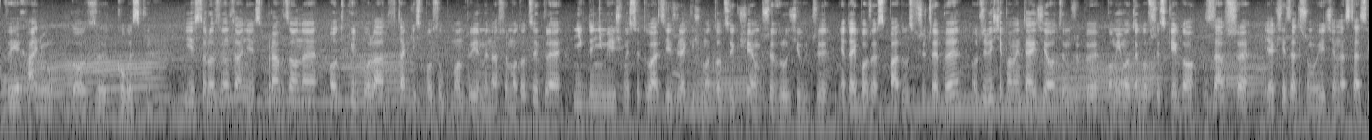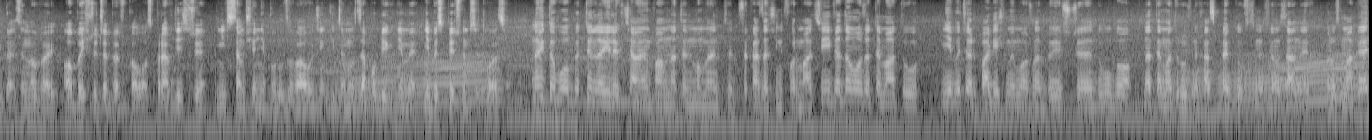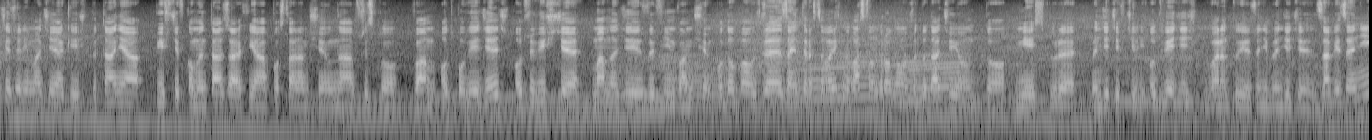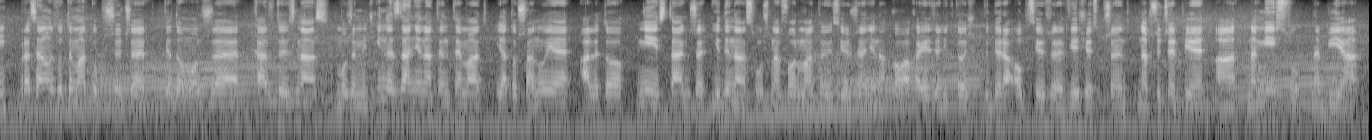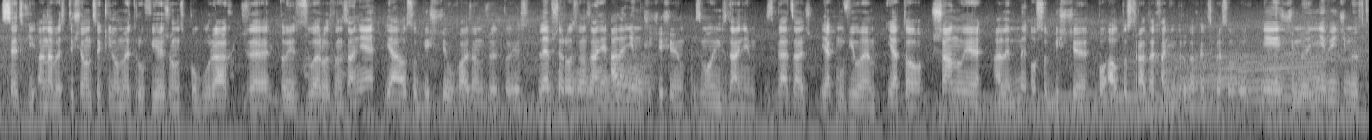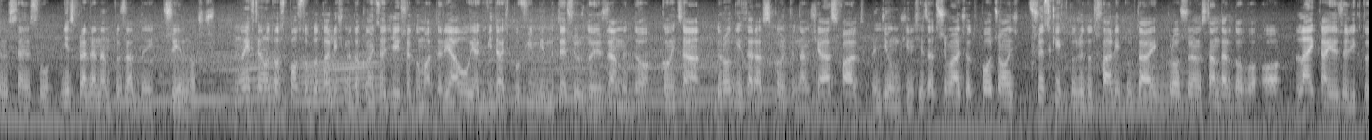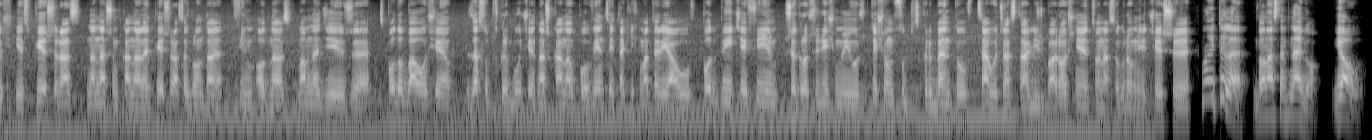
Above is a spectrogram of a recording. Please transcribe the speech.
wyjechaniu go z kołyski. Jest to rozwiązanie sprawdzone. Od kilku lat w taki sposób montujemy nasze motocykle. Nigdy nie mieliśmy sytuacji, że jakiś motocykl się przewrócił, czy nie daj Boże spadł z przyczepy. Oczywiście pamiętajcie o tym, żeby pomimo tego wszystkiego zawsze jak się zatrzymujecie na stacji benzynowej, obejść przyczepę w koło, sprawdzić, czy nic tam się nie poluzowało. Dzięki temu zapobiegniemy niebezpiecznym sytuacjom. No i to byłoby tyle, ile chciałem Wam na ten moment przekazać informacji. Wiadomo, że tematu nie wyczerpaliśmy, można by jeszcze długo na temat różnych aspektów z tym związanych rozmawiać. Jeżeli macie jakieś pytania, piszcie w komentarzach, ja postaram się na wszystko Wam odpowiedzieć. Oczywiście mam nadzieję, że film Wam się podobał, że zainteresowaliśmy Was tą drogą, że dodacie ją do miejsc, które będziecie chcieli odwiedzić. Gwarantuję, że nie będziecie zawiedzeni. Wracając do tematu przyczep, wiadomo, że każdy z nas może mieć inne zdanie na ten temat. Ja to szanuję, ale to nie jest tak, że jedyna słuszna forma to jest na kołach, a jeżeli ktoś wybiera opcję, że wiezie sprzęt na przyczepie, a na miejscu nabija setki, a nawet tysiące kilometrów jeżdżąc po górach, że to jest złe rozwiązanie. Ja osobiście uważam, że to jest lepsze rozwiązanie, ale nie musicie się z moim zdaniem zgadzać. Jak mówiłem, ja to szanuję, ale my osobiście po autostradach ani drogach ekspresowych nie jeździmy, nie widzimy w tym sensu, nie sprawia nam to żadnej przyjemności. No i w ten oto sposób dotarliśmy do końca dzisiejszego materiału. Jak widać po filmie, my też już dojeżdżamy do końca drogi, zaraz skończy nam się asfalt, będziemy musieli się zatrzymać, odpocząć. Wszystkich, którzy dotrwali tutaj, proszę standardowo o lajka, jeżeli ktoś jest pierwszy raz na naszym kanale, pierwszy raz ogląda film od nas. Mam nadzieję, że spodobało się. Zasubskrybujcie nasz kanał po więcej takich materiałów. Podbijcie film. Przekroczyliśmy już 1000 subskrybentów. Cały czas ta liczba rośnie, co nas ogromnie cieszy. No i tyle. Do następnego. Yo!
